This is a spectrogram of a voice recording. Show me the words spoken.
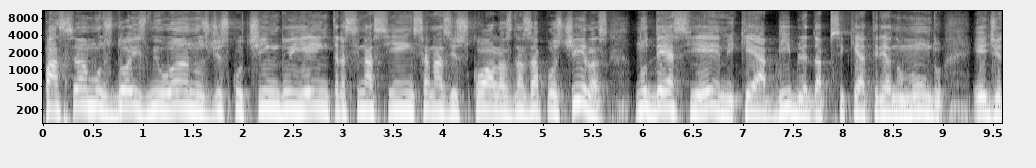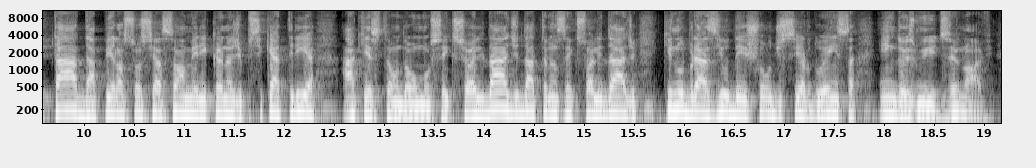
Passamos dois mil anos discutindo e entra-se na ciência, nas escolas, nas apostilas, no DSM, que é a Bíblia da Psiquiatria no Mundo, editada pela Associação Americana de Psiquiatria, a questão da homossexualidade, da transexualidade, que no Brasil deixou de ser doença em 2019.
